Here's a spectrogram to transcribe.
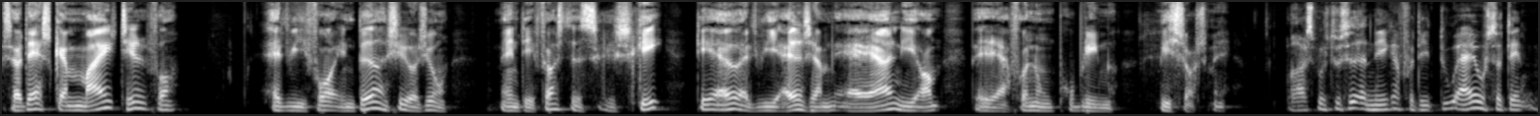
Så der skal mig til for, at vi får en bedre situation. Men det første, der skal ske, det er jo, at vi alle sammen er ærlige om, hvad det er for nogle problemer, vi slås med. Rasmus, du sidder og nikker, fordi du er jo så den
